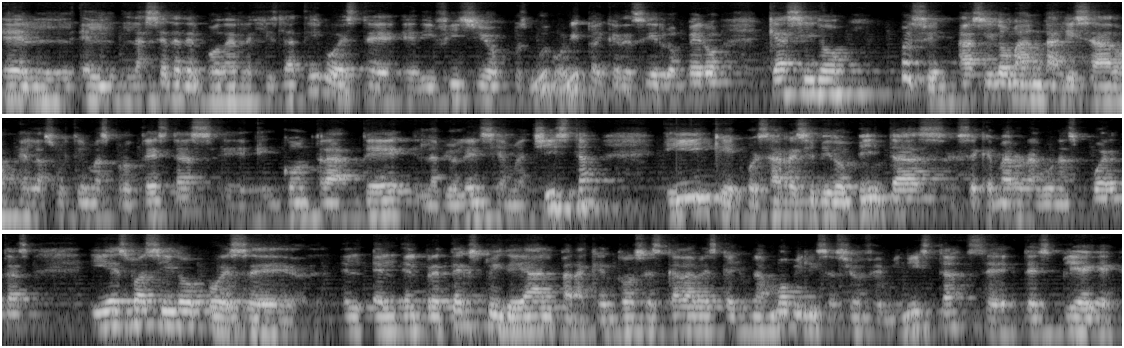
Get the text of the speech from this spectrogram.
la sede del Poder Legislativo, este edificio, pues muy bonito hay que decirlo, pero que ha sido pues sí, ha sido vandalizado en las últimas protestas eh, en contra de la violencia machista y que pues ha recibido pintas, se quemaron algunas puertas y eso ha sido pues eh, el, el, pretexto ideal para que entonces cada vez que hay una movilización feminista se despliegue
